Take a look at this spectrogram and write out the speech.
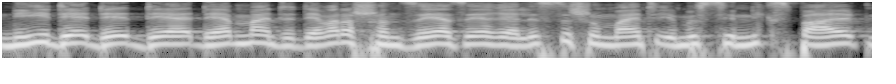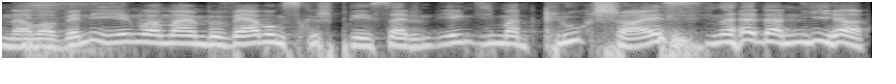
Nee, der, der, der, der meinte, der war da schon sehr, sehr realistisch und meinte, ihr müsst hier nichts behalten, aber wenn ihr irgendwann mal im Bewerbungsgespräch seid und irgendjemand klug scheißt, ne, dann hier,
